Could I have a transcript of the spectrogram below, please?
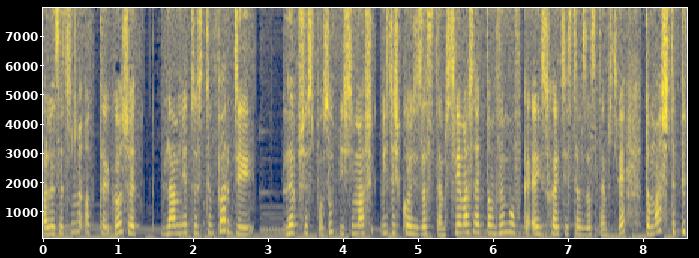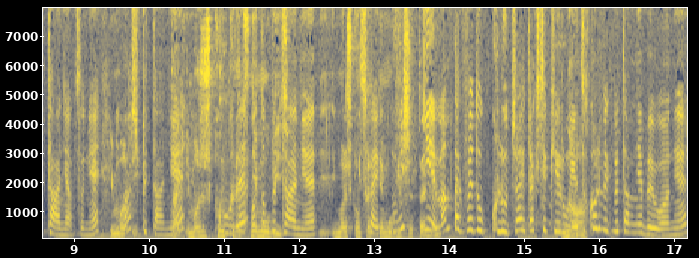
Ale zacznijmy od tego, że dla mnie to jest tym bardziej lepszy sposób, jeśli masz, jesteś kogoś w zastępstwie, masz nawet tą wymówkę, ej, słuchajcie, jestem w zastępstwie, to masz te pytania, co nie? I, mo- masz pytanie, Tak, i możesz konkretnie kurde, o to mówić. pytanie. I- I możesz I konkretnie słuchaj, mówić, mówisz, że tego. nie, mam tak według klucza i tak się kieruję, No. cokolwiek by tam nie było, nie?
